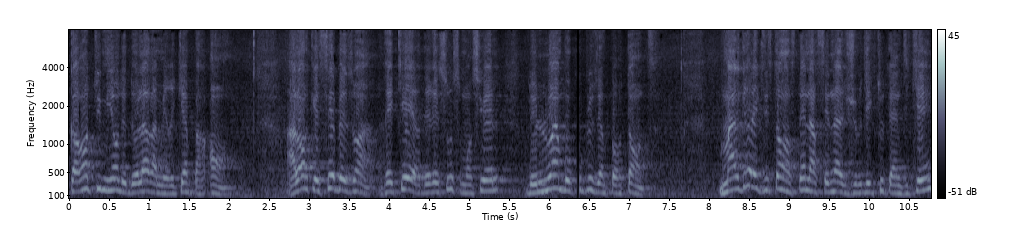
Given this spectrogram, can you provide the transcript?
48 millions de dollars américains par an, alors que ces besoins requièrent des ressources mensuelles de loin beaucoup plus importantes. Malgré l'existence d'un arsenal juridique tout indiqué,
